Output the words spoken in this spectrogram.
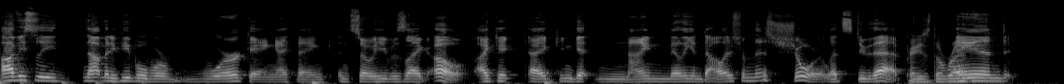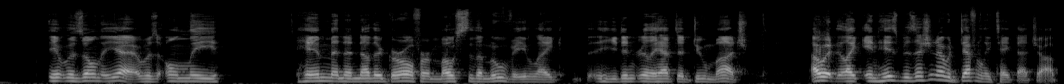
obviously, not many people were working. I think, and so he was like, "Oh, I can I can get nine million dollars from this. Sure, let's do that." Pays the rent. and it was only yeah it was only him and another girl for most of the movie like he didn't really have to do much i would like in his position i would definitely take that job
